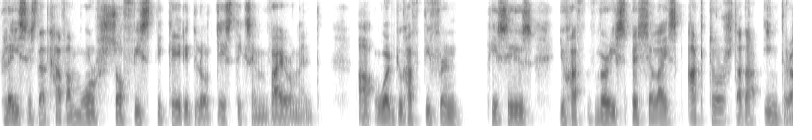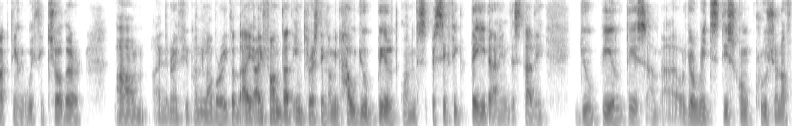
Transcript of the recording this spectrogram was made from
places that have a more sophisticated logistics environment uh, where you have different pieces, you have very specialized actors that are interacting with each other. Um, I don't know if you can elaborate on that. I, I, found that interesting. I mean, how you build on specific data in the study, you build this, um, uh, or you reach this conclusion of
